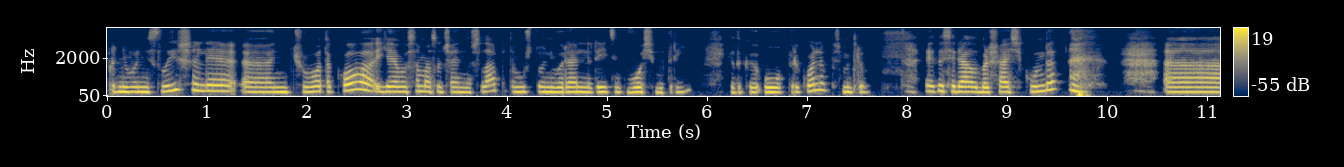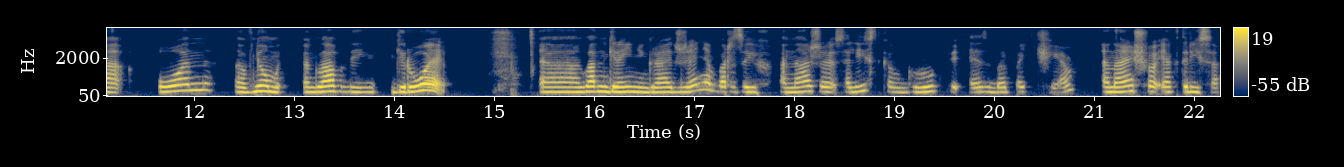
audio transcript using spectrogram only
про него не слышали, э, ничего такого. Я его сама случайно нашла, потому что у него реально рейтинг 8,3. Я такая, о, прикольно, посмотрю. Это сериал «Большая секунда». э, он, в нем главный герой Э, главную героиню играет Женя Борзых. Она же солистка в группе СБПЧ. Она еще и актриса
